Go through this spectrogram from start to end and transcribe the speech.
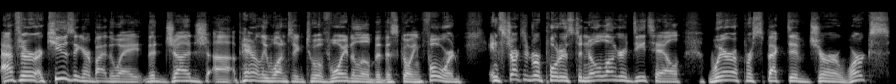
After accusing her, by the way, the judge uh, apparently wanting to avoid a little bit this going forward, instructed reporters to no longer detail where a prospective juror works,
